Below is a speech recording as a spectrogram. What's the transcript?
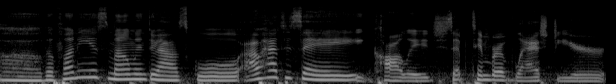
Oh, the funniest moment throughout school, I would have to say college, September of last year.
